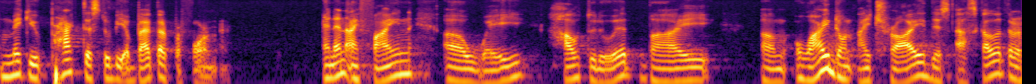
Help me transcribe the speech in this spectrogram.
make you practice to be a better performer. And then I find a way how to do it by um, why don't I try this escalator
